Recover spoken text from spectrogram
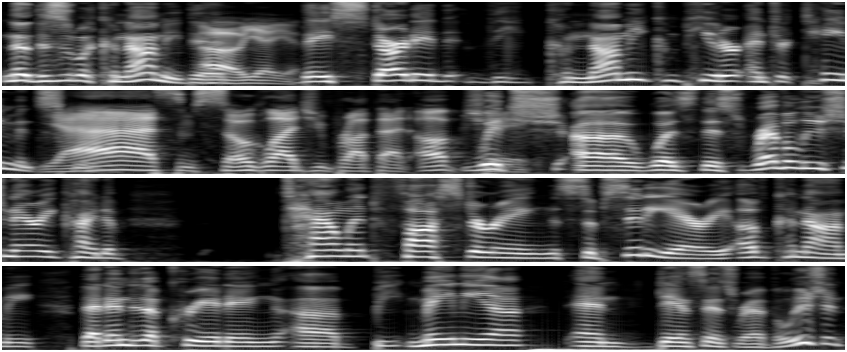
No, this is what Konami did. Oh, yeah, yeah. They started the Konami Computer Entertainment School, Yes, I'm so glad you brought that up, Jake. which uh, was this revolutionary kind of talent fostering subsidiary of Konami that ended up creating uh, Beatmania and Dance Dance Revolution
